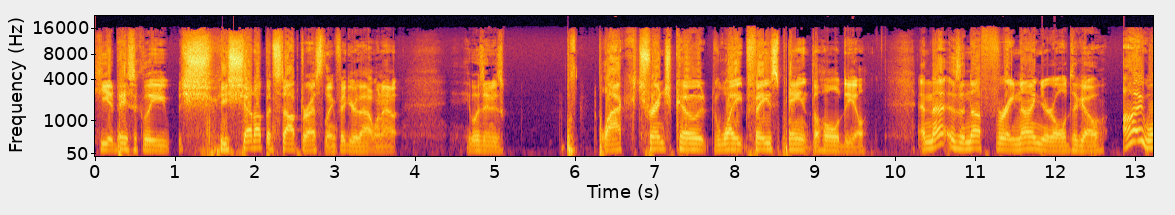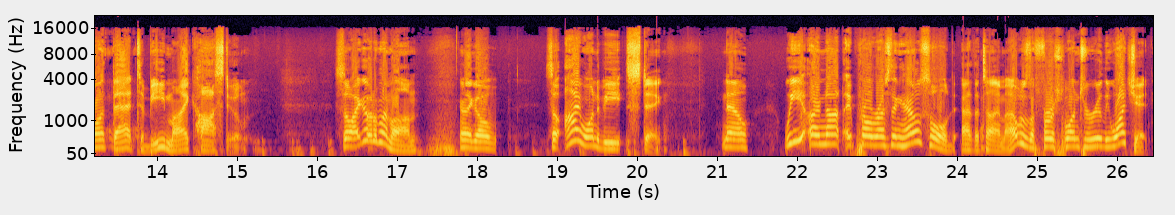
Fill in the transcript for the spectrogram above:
he had basically sh- he shut up and stopped wrestling. Figure that one out. He was in his black trench coat, white face paint, the whole deal. And that is enough for a nine year old to go, I want that to be my costume. So I go to my mom and I go, So I want to be Sting. Now, we are not a pro wrestling household at the time. I was the first one to really watch it.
